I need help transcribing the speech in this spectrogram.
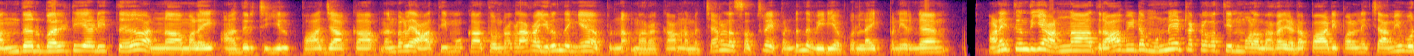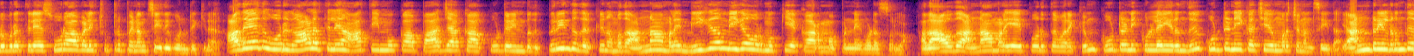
அந்தர்பல்டி அடித்து அண்ணாமலை அதிர்ச்சியில் பாஜக. நண்பர்களே அதிமுக தொண்டர்களாக இருந்தீங்க அப்படின்னா மறக்காம நம்ம சேனலை சப்ஸ்கிரைப் பண்ணிட்டு இந்த வீடியோக்கு ஒரு லைக் பண்ணிருங்க. அனைத்திந்திய அண்ணா திராவிட முன்னேற்ற கழகத்தின் மூலமாக எடப்பாடி பழனிசாமி ஒரு புறத்திலே சூறாவளி சுற்றுப்பயணம் செய்து கொண்டிருக்கிறார். அதேது ஒரு காலத்திலே அதிமுக பாஜக கூட்டணி என்பது பிரிந்ததற்கு நமது அண்ணாமலை மிக மிக ஒரு முக்கிய காரணம் அப்படின்னே கூட சொல்லலாம். அதாவது அண்ணாமலையை பொறுத்த வரைக்கும் கூட்டணிக்குள்ளே இருந்து கூட்டணி கட்சியை விமர்சனம் செய்தார். அன்றிலிருந்து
